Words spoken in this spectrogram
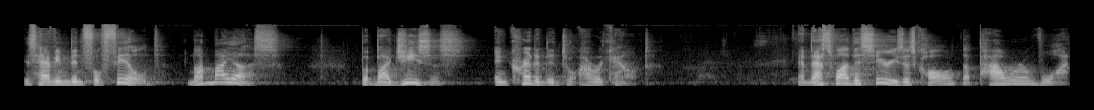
as having been fulfilled, not by us, but by Jesus and credited to our account. And that's why this series is called The Power of One.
